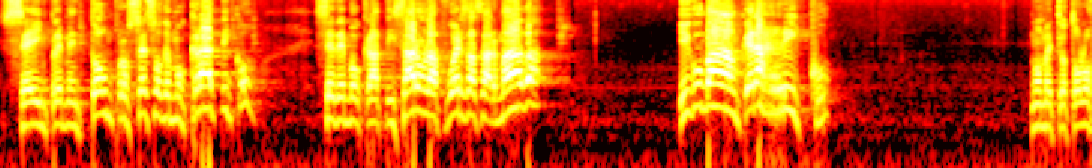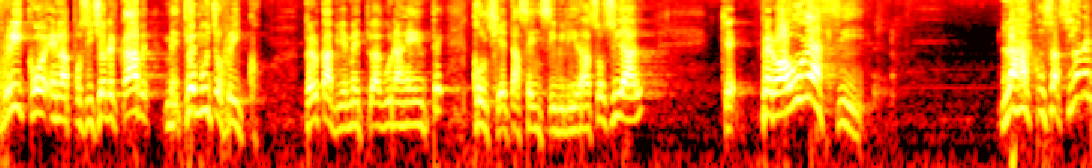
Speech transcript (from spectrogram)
se implementó un proceso democrático, se democratizaron las Fuerzas Armadas, y Guzmán, aunque era rico, no metió todos los ricos en las posiciones clave, metió muchos ricos, pero también metió a alguna gente con cierta sensibilidad social, que, pero aún así, las acusaciones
